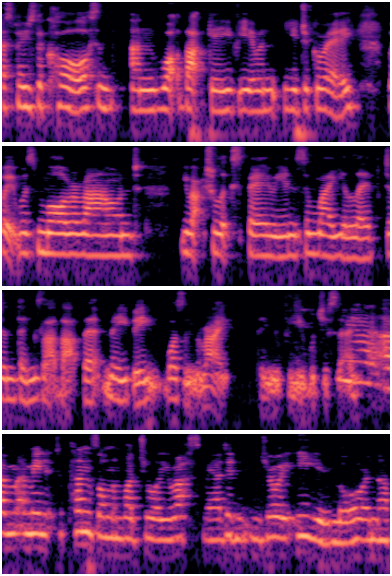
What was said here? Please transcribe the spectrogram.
I suppose, the course and, and what that gave you and your degree, but it was more around your actual experience and where you lived and things like that that maybe wasn't the right thing for you, would you say? Yeah, um, I mean, it depends on the module you ask me. I didn't enjoy EU law and I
